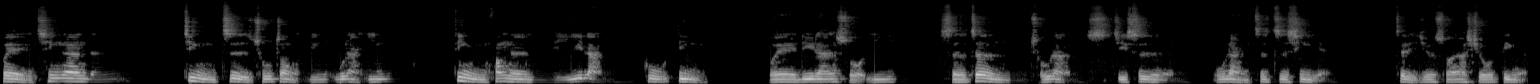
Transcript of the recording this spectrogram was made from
为清安能静至出众，名无染因；定方能离染，故定为离染所依；舍正除染，即是无染之自性也。这里就是说要修定了，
